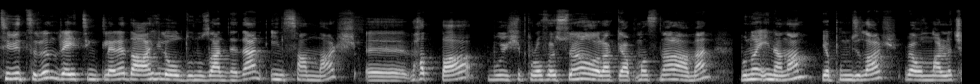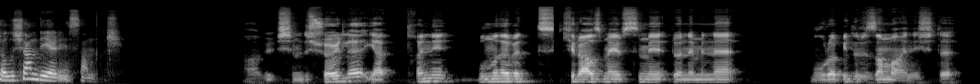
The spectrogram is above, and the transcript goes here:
Twitter'ın reytinglere dahil olduğunu zanneden insanlar e, hatta bu işi profesyonel olarak yapmasına rağmen buna inanan yapımcılar ve onlarla çalışan diğer insanlar. Abi şimdi şöyle ya hani bunu evet kiraz mevsimi dönemine vurabiliriz ama hani işte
